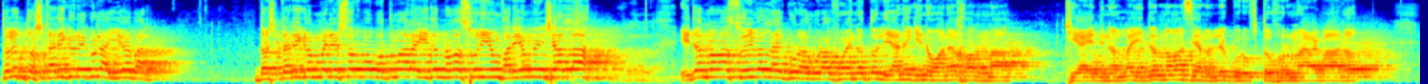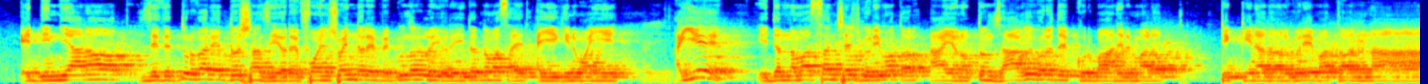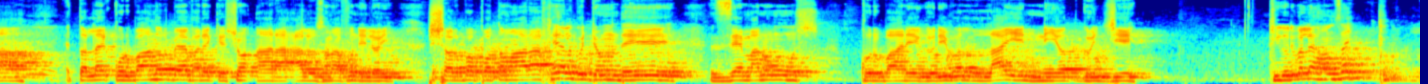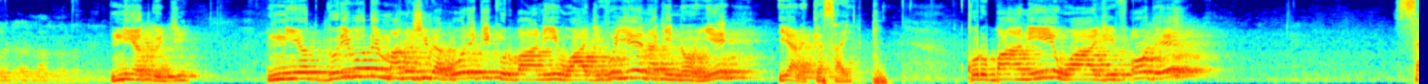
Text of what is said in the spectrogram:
তাহলে দশ তারিখের এগুলো আইও এবার। দশ তারিখ আমাদের সর্বপ্রথম আর ঈদের নামাজ সরিয়াম ফারিয়াম না ইনশাল্লাহ ঈদের নামাজ সরিবার লাগে গুড়া গুড়া ফুয়াইন তো লিয়ানে কিনো অনেক হন না। খিয়াই দিন আল্লাহ, ঈদের নামাজ ইয়ান হলে গুরুত্বপূর্ণ আবাদত। এই দিন ইয়ানত যে যে দুর্বারে সাঁজি হরে ফোন সোয়াইন ধরে, বেগুন লই হরে ঈদের নামাজ আইয়ে কিনো আইয়ে? আইয়ে। ঈদের নামাজ সান শেষ করি মতর আয়নতুন জাগো করে দে কুরবানির মারত। ঠিক কিনা দর করে মাতন না। তাহলে কোরবানোর ব্যাপারে কিছু আরা আলোচনা শুনি লই। সর্বপ্রথম আরা খেয়াল গুজম দে, যে মানুষ কোরবানি করিব লাই নিয়ত গুজি কি লাই হন চাই নিয়ত গুজি নিয়ত গরিব দে মানুষ ইবার ওরে কি কোরবানি ওয়াজিব ইয়ে নাকি নইয়ে ইয়ানে কেসাই। কোরবানি ওয়াজিব ও দে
